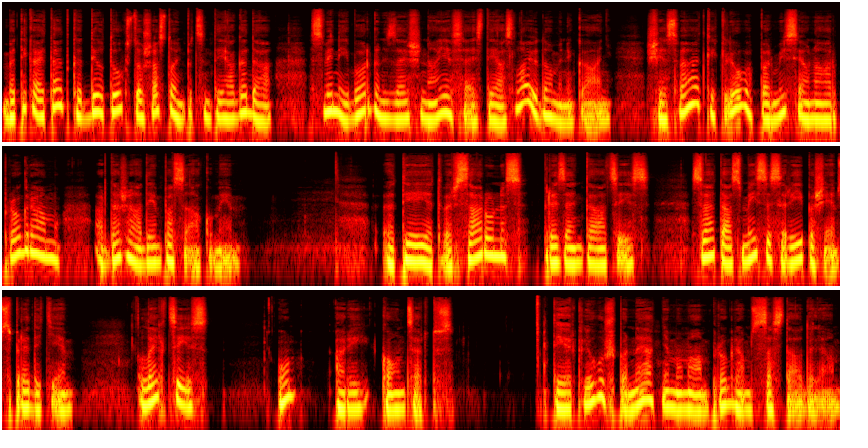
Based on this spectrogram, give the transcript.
bet tikai tad, kad 2018. gadā svinību organizēšanā iesaistījās Laju Dominikāņi, šie svētki kļuva par misionāru programmu ar dažādiem pasākumiem. Tie ietver sarunas, prezentācijas, svētās mises ar īpašiem sprediķiem, lekcijas un arī koncertus. Tie ir kļuvuši par neatņemamām programmas sastāvdaļām.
